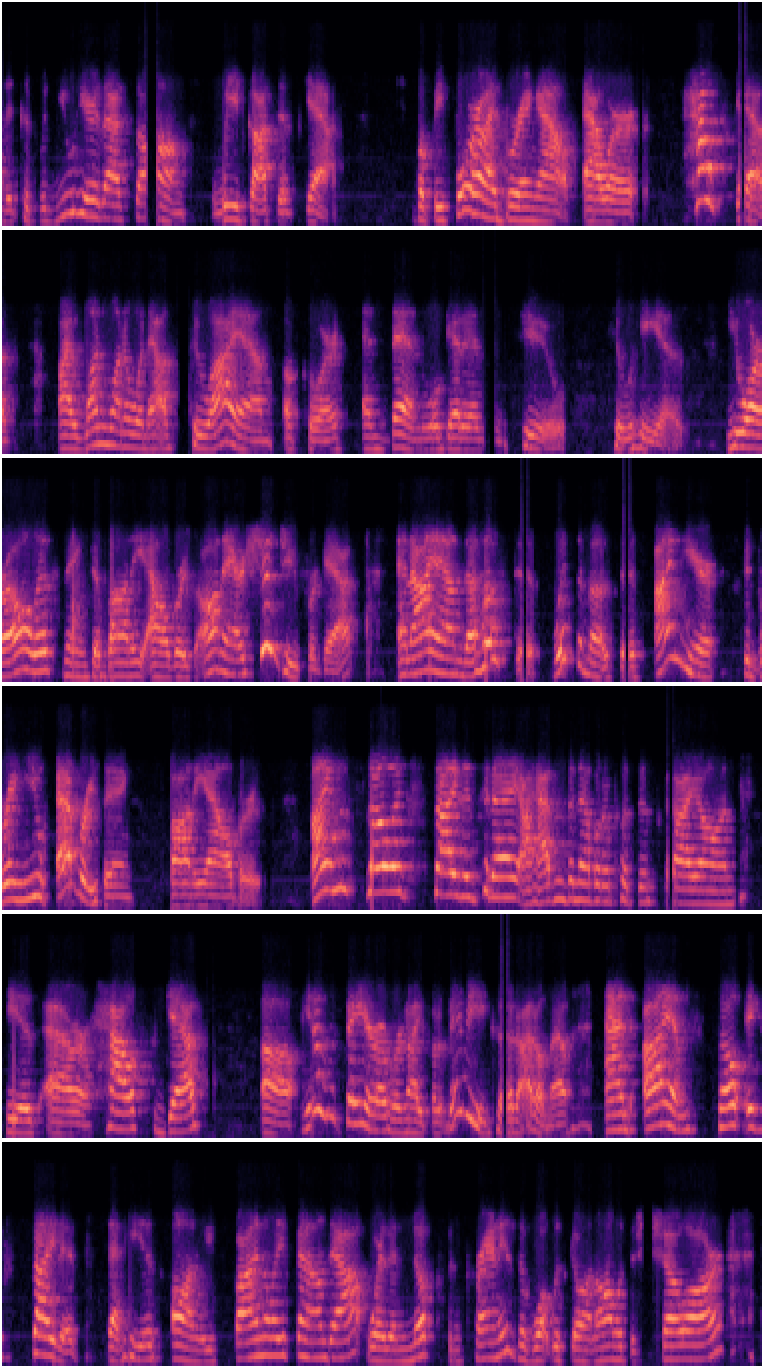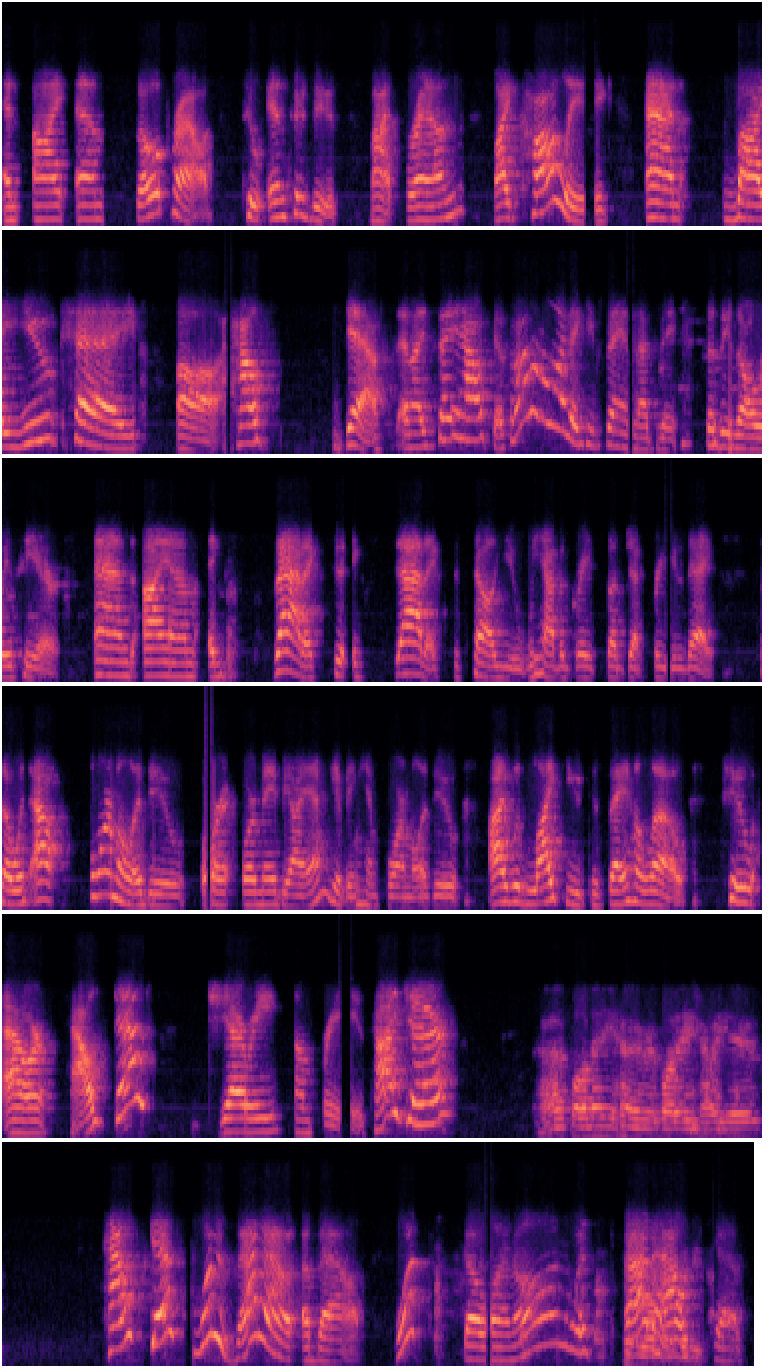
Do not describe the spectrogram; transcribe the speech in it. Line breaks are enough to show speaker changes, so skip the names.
because when you hear that song, we've got this guest. But before I bring out our house guest, I one want to announce who I am, of course, and then we'll get into who he is. You are all listening to Bonnie Albers on air, should you forget. And I am the hostess with the mostest. I'm here to bring you everything Bonnie Albers. I'm so excited today. I haven't been able to put this guy on. He is our house guest. Uh, he doesn't stay here overnight, but maybe he could. I don't know. And I am so excited that he is on. We finally found out where the nooks and crannies of what was going on with the show are. And I am so proud to introduce my friend, my colleague, and my UK uh, house guest. And I say house guest, and I don't know why they keep saying that to me because he's always here. And I am ecstatic to ecstatic to tell you we have a great subject for you today. So without formal ado, or or maybe I am giving him formal ado, I would like you to say hello to our house guest, Jerry Humphreys. Hi, Jer.
Hi, Bonnie. Hi, everybody. How are you?
House guest? What is that out about? What's going on with that
like
house guest?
